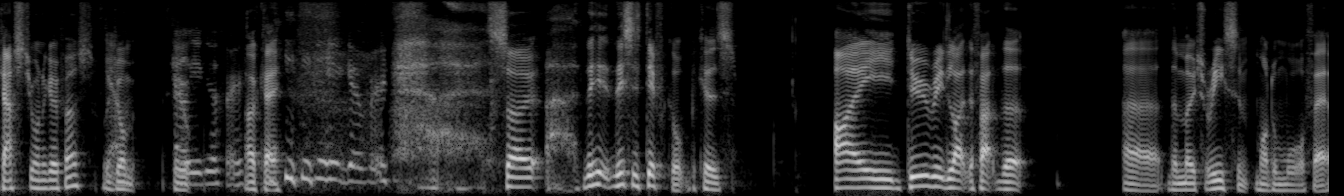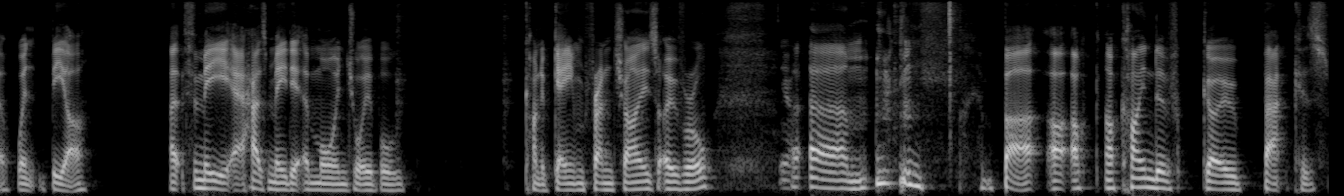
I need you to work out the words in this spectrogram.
Cash, do you want to go first? Or do you Yeah. want Go, you- you go first. Okay. you go first. so thi- this is difficult because I do really like the fact that uh, the most recent Modern Warfare went BR. Uh, for me, it has made it a more enjoyable kind of game franchise overall. Yeah. Uh, Um, but I- I'll I'll kind of go back because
